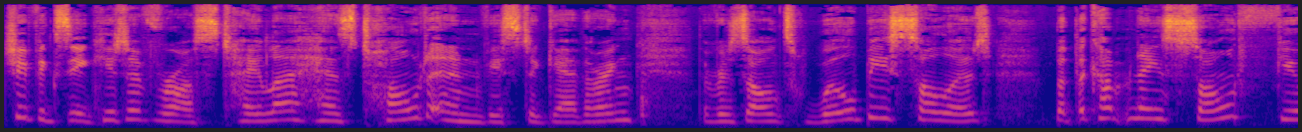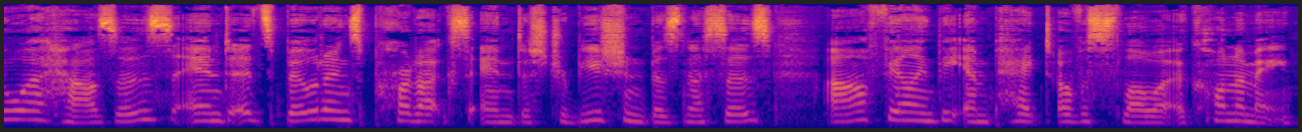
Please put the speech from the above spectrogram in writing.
Chief Executive Ross Taylor has told an investor gathering the results will be solid, but the company sold fewer houses and its buildings, products and distribution businesses are feeling the impact of a slower economy.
